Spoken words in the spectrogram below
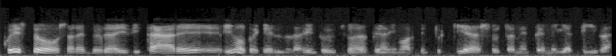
Questo sarebbe da evitare, eh, primo perché la reintroduzione della pena di morte in Turchia è assolutamente negativa,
